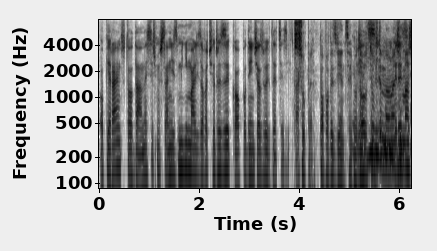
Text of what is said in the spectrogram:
opierając to o dane, jesteśmy w stanie zminimalizować ryzyko podjęcia złych decyzji. Tak? Super, popowiedz więcej, bo to, tu w tym momencie masz,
